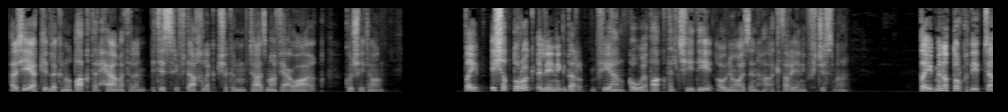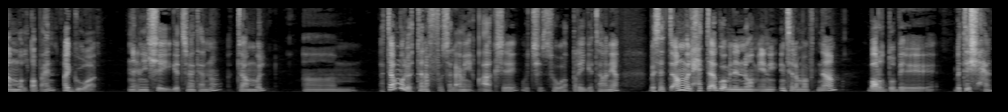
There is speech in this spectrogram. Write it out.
هذا شيء يأكد لك أنه طاقة الحياة مثلا بتسري داخلك بشكل ممتاز ما في عوائق كل شيء تمام. طيب إيش الطرق اللي نقدر فيها نقوي طاقة التشي دي أو نوازنها أكثر يعني في جسمنا طيب من الطرق دي التأمل طبعا أقوى يعني شيء قد سمعت عنه التأمل أم... التأمل والتنفس العميق actually which هو طريقة تانية بس التأمل حتى أقوى من النوم يعني أنت لما بتنام برضو. بتشحن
